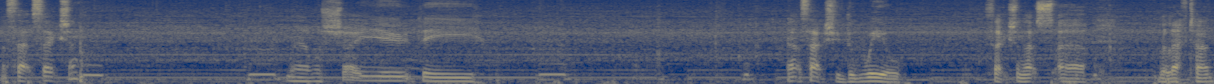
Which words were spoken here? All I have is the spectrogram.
That's that section. Now we'll show you the. That's actually the wheel section. That's uh, the left hand.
